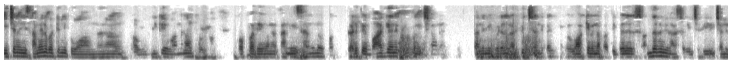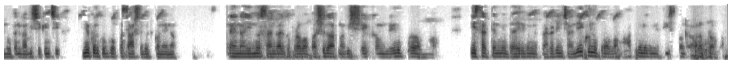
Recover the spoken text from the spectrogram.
ఇచ్చిన ఈ సమయాన్ని బట్టి నీకు వందనాలు నీకే వందనాలు ప్రభావ గొప్ప దేవన తండ్రి ఈ సమయంలో గడిపే భాగ్యాన్ని కృపనిచ్చాలని తను మీ బిడ్డలు నడిపించండి వాక్యం విన్న ప్రతి అందరినీ మీరు ఆశ్రయించి వీరించండి నూతనంగా అభిషేకించి మీ కొరకు గొప్ప సాక్షి పెట్టుకుని అయినా. నేను ఎన్నో సంఘాలకు ప్రభావ పరిశుధాత్మ అభిషేకం లేదు ప్రభావ ఈ సత్యం మీ ధైర్యం ప్రకటించి అనేకులు ప్రభావ ఆత్మీయులకు మీరు తీసుకొని రావాల ప్రభావ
